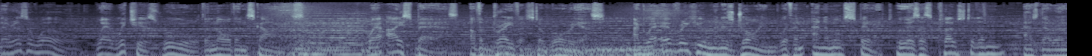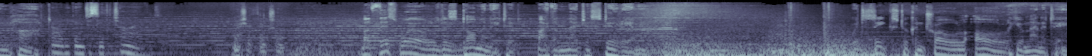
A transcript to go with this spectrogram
There is a world where witches rule the northern skies, where ice bears are the bravest of warriors, and where every human is joined with an animal spirit who is as close to them as their own heart. Are we going to see the child? I should think so. But this world is dominated by the Magisterium, which seeks to control all humanity.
